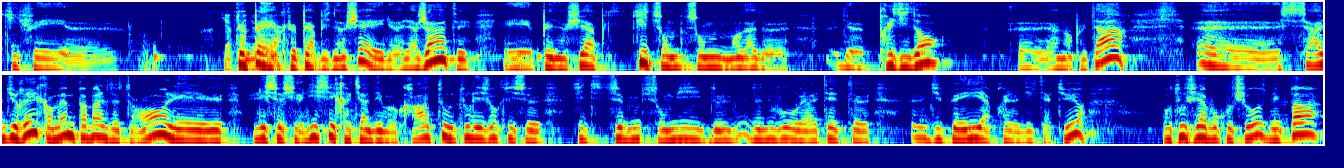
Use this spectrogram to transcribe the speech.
qui fait euh, que perd que perd Pinochet et la junte et, Pinochet quitte son, son mandat de, de président un an plus tard euh, ça a duré quand même pas mal de temps. Les, les socialistes, les chrétiens démocrates, tous les gens qui se, qui se sont mis de, de nouveau à la tête euh, du pays après la dictature ont touché à beaucoup de choses, mais pas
